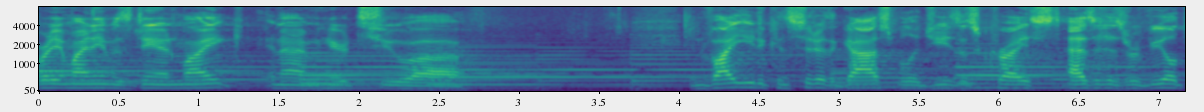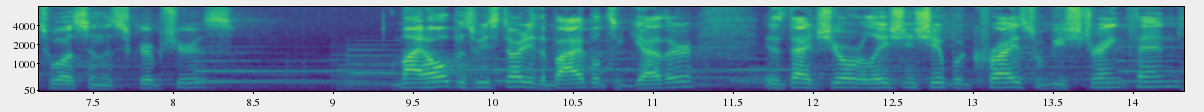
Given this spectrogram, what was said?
everybody. My name is Dan Mike, and I'm here to uh, invite you to consider the gospel of Jesus Christ as it is revealed to us in the scriptures. My hope as we study the Bible together is that your relationship with Christ would be strengthened,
